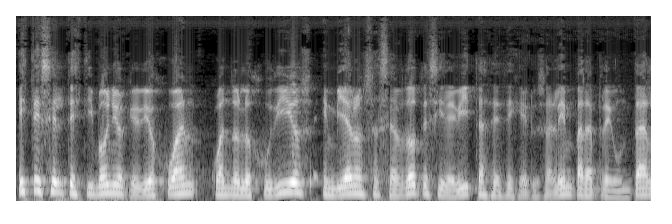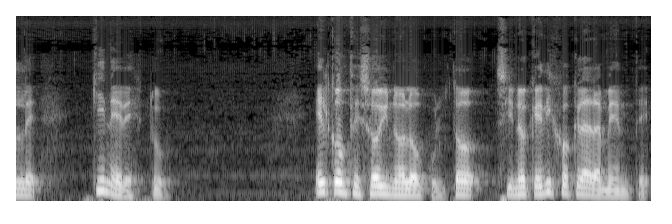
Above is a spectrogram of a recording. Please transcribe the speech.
Este es el testimonio que dio Juan cuando los judíos enviaron sacerdotes y levitas desde Jerusalén para preguntarle, ¿quién eres tú? Él confesó y no lo ocultó, sino que dijo claramente,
